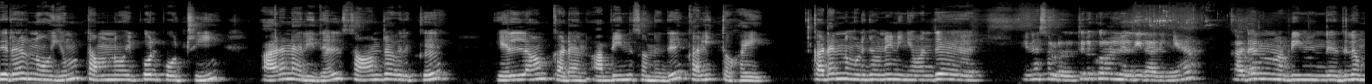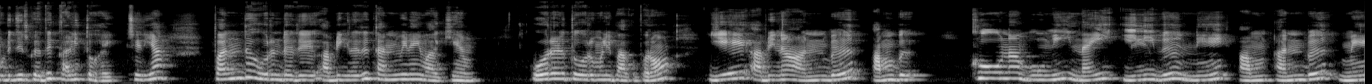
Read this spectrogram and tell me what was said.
பிறர் நோயும் தம் நோய் போல் போற்றி அறனறிதல் சான்றவருக்கு எல்லாம் கடன் அப்படின்னு சொன்னது கலித்தொகை. கடன் முடிஞ்சோடனே நீங்கள் வந்து என்ன சொல்கிறது திருக்குறள் எழுதிடாதீங்க. கடன் அப்படின்னு இந்த இதில் முடிஞ்சிருக்கிறது கலித்தொகை சரியா? பந்து உருண்டது அப்படிங்கிறது தன்வினை வாக்கியம். ஓரெழுத்து ஒரு மொழி பார்க்க போகிறோம் ஏ அப்படின்னா அன்பு அம்பு. கூனா பூமி நை இழிவு நே அம் அன்பு மே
